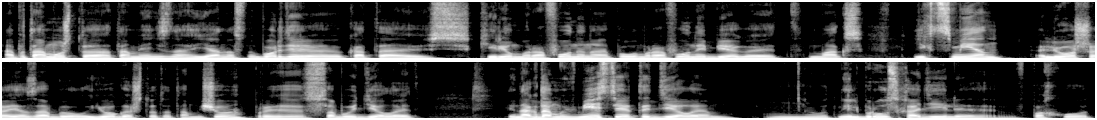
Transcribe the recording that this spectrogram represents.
а потому что, там, я не знаю, я на сноуборде катаюсь, Кирилл марафоны на полумарафоны бегает, Макс яхтсмен, Леша, я забыл, йога, что-то там еще с собой делает. Иногда мы вместе это делаем. Вот, на Эльбрус ходили в поход,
